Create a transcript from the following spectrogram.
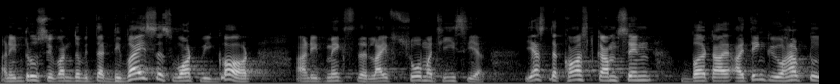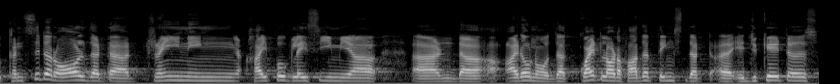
and intrusive. And the, with the devices what we got, and it makes the life so much easier. Yes, the cost comes in, but I, I think you have to consider all that uh, training, hypoglycemia, and uh, I don't know, the quite a lot of other things that uh, educators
